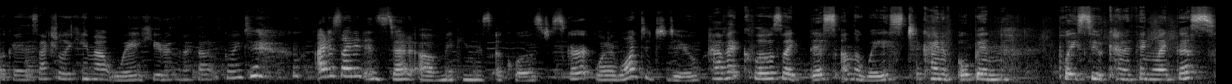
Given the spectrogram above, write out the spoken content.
Okay, this actually came out way cuter than I thought it was going to. I decided instead of making this a closed skirt, what I wanted to do, have it close like this on the waist, kind of open play suit kind of thing like this.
